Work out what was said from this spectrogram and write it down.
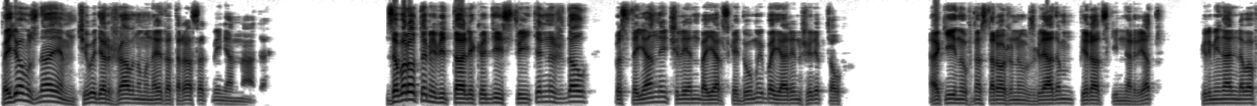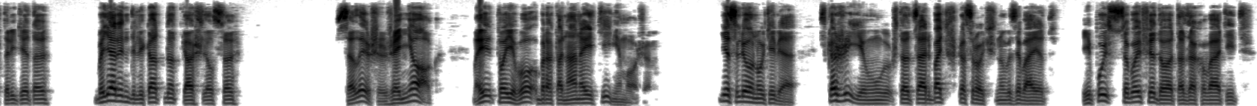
пойдем узнаем, чего державному на этот раз от меня надо. За воротами Виталика действительно ждал постоянный член Боярской думы боярин Жеребцов. Окинув настороженным взглядом пиратский наряд криминального авторитета, боярин деликатно откашлялся. — Слышь, Женек, мы твоего братана найти не можем. Если он у тебя, скажи ему, что царь-батюшка срочно вызывает, и пусть с собой Федота захватит. —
